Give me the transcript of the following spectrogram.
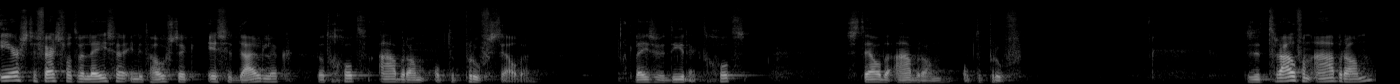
eerste vers wat we lezen in dit hoofdstuk is het duidelijk dat God Abraham op de proef stelde. Dat lezen we direct. God stelde Abraham op de proef. Dus de trouw van Abraham,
